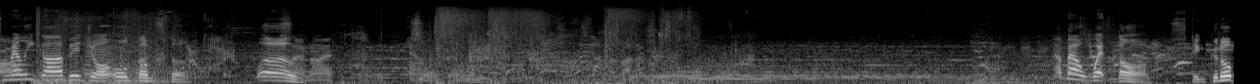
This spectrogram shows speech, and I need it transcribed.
smelly garbage or old dumpster. Whoa. So nice. How about wet dog? Stink it up.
